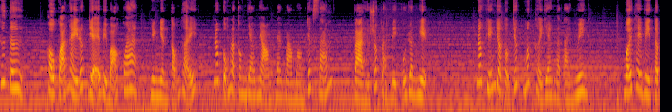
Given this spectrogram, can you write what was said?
Thứ tư, hậu quả này rất dễ bị bỏ qua, nhưng nhìn tổng thể, nó cũng là con dao nhọn đang bào mòn chất xám và hiệu suất làm việc của doanh nghiệp. Nó khiến cho tổ chức mất thời gian và tài nguyên, bởi thay vì tập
